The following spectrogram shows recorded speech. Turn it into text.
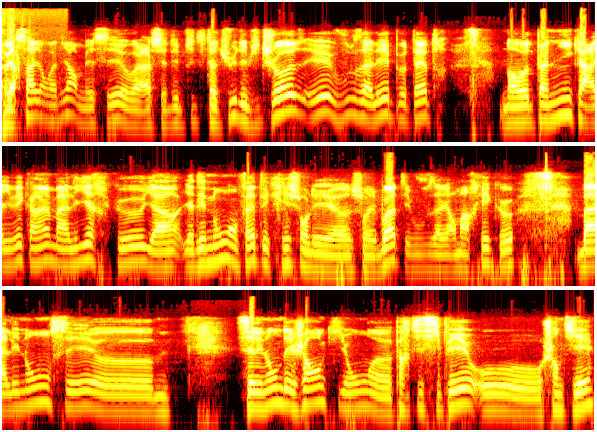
Versailles, on va dire, mais c'est voilà, c'est des petites statues, des petites choses, et vous allez peut-être dans votre panique arriver quand même à lire qu'il y a, y a des noms en fait écrits sur les sur les boîtes, et vous allez remarquer que bah les noms c'est c'est les noms des gens qui ont euh, participé au, chantier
